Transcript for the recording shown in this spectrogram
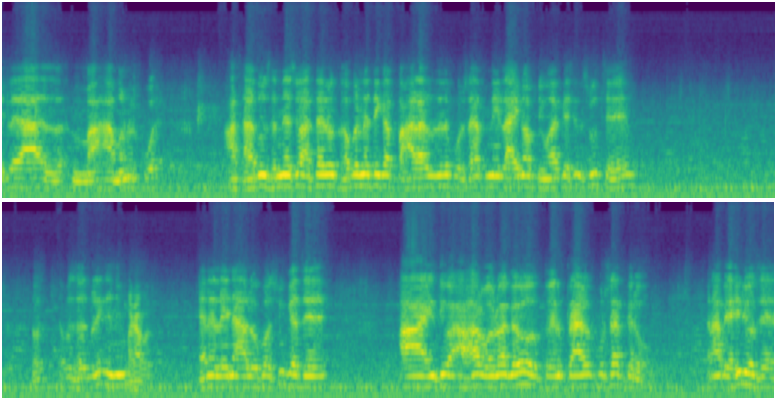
એટલે આ આ મનુષ્ય આ સાધુ સંન્યાસીઓ અત્યારે ખબર નથી કે સાધુ પુરુષાર્થની લાઈન ઓફ ડિમાર્કેશન શું છે? બરાબર. એને લઈને આ લોકો શું કે છે? આ અહીંથી આહાર વળવા ગયો તો એનો પ્રારબ્ધ પુરસાદ કર્યો. અને આ બેસી રહ્યો છે.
